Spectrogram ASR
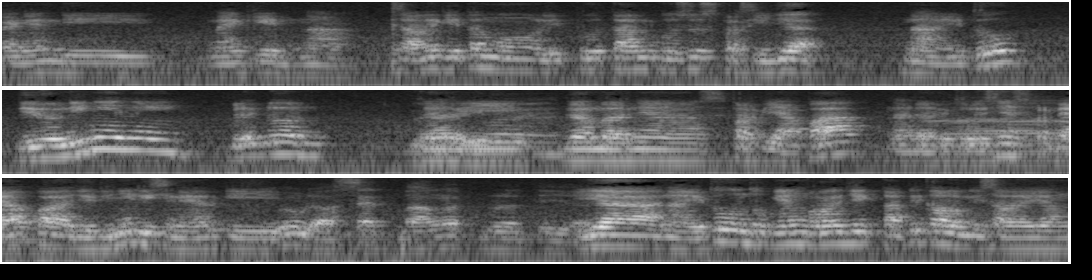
pengen dinaikin. Nah misalnya kita mau liputan khusus Persija. Nah itu dirundingin nih breakdown dari Iya. gambarnya seperti apa nah dari tulisnya seperti apa jadinya di sinergi Itu udah set banget berarti ya. iya nah itu untuk yang project tapi kalau misalnya yang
